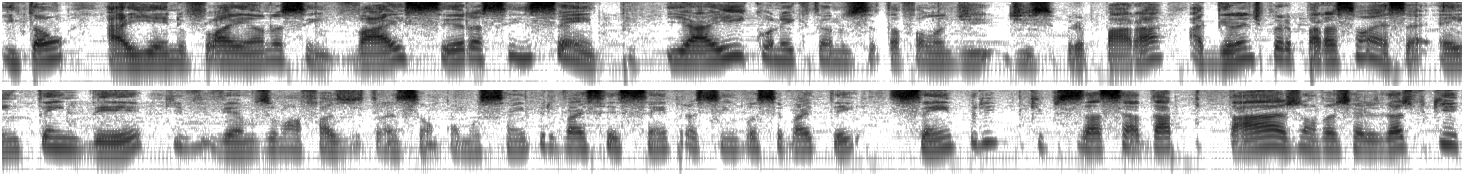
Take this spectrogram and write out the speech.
Então, a Iene Flaiano, assim, vai ser assim sempre. E aí, conectando, você está falando de, de se preparar, a grande preparação é essa: é entender que vivemos uma fase de transição, como sempre, sempre vai ser sempre assim. Você vai ter sempre que precisar se adaptar às novas realidades, porque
